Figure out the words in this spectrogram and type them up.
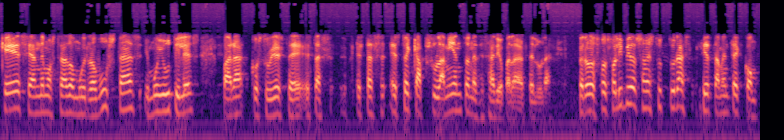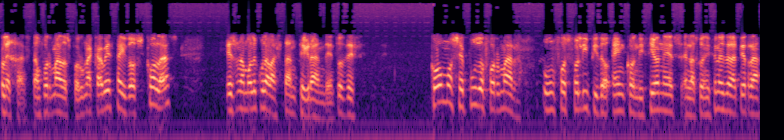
que se han demostrado muy robustas y muy útiles para construir este, estas, estas, este capsulamiento necesario para las células. Pero los fosfolípidos son estructuras ciertamente complejas. Están formados por una cabeza y dos colas. Es una molécula bastante grande. Entonces, ¿cómo se pudo formar un fosfolípido en condiciones, en las condiciones de la Tierra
